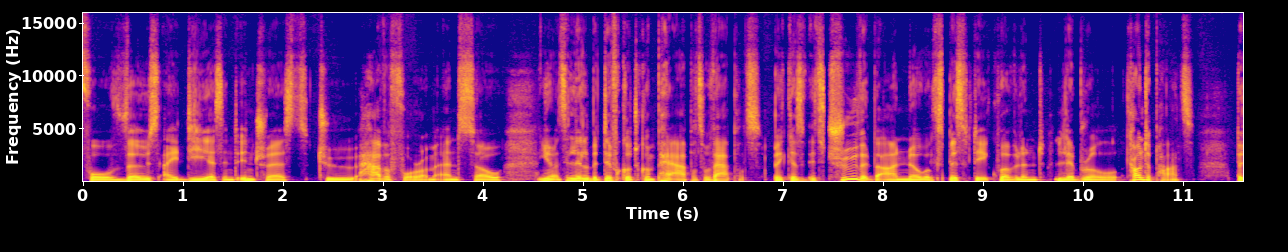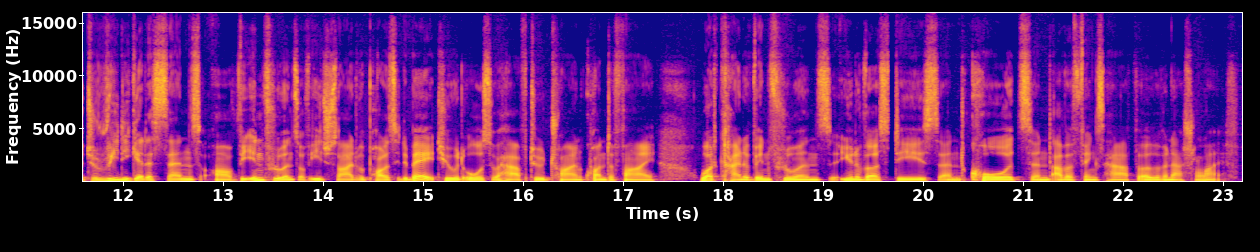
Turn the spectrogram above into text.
for those ideas and interests to have a forum. And so, you know, it's a little bit difficult to compare apples with apples because it's true that there are no explicitly equivalent liberal counterparts. But to really get a sense of the influence of each side of a policy debate, you would also have to try and quantify what kind of influence universities and courts and other things have over the national life.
